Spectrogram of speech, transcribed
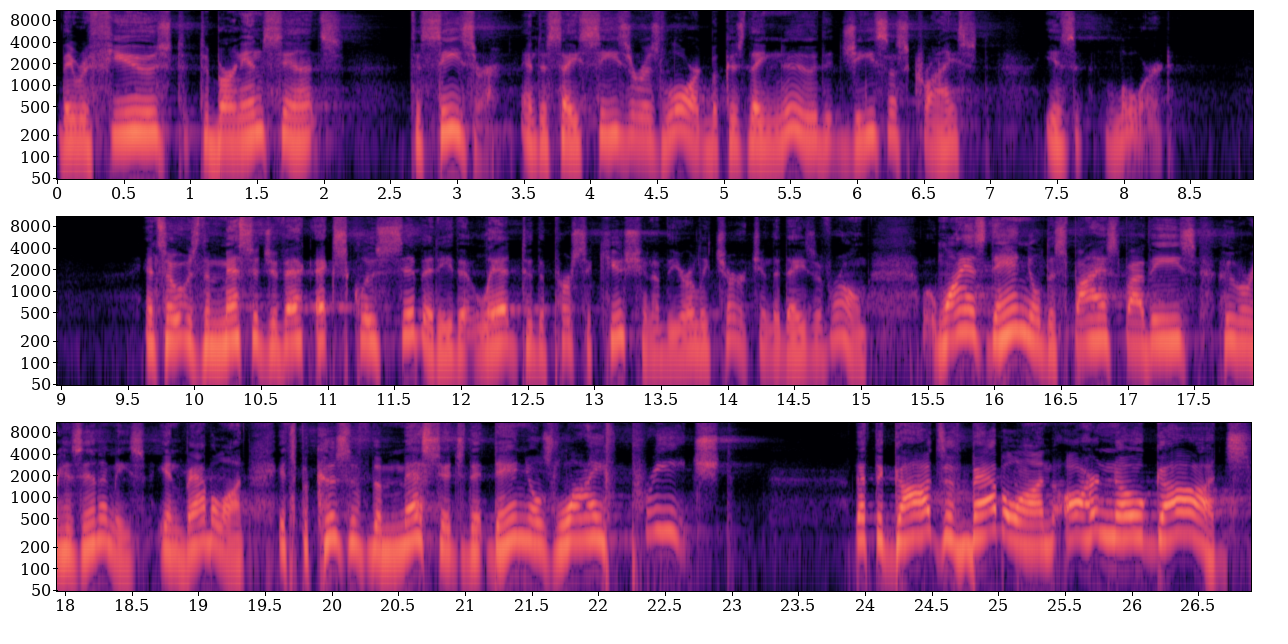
They refused to burn incense to Caesar and to say Caesar is Lord because they knew that Jesus Christ is Lord. And so it was the message of exclusivity that led to the persecution of the early church in the days of Rome. Why is Daniel despised by these who were his enemies in Babylon? It's because of the message that Daniel's life preached that the gods of Babylon are no gods,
